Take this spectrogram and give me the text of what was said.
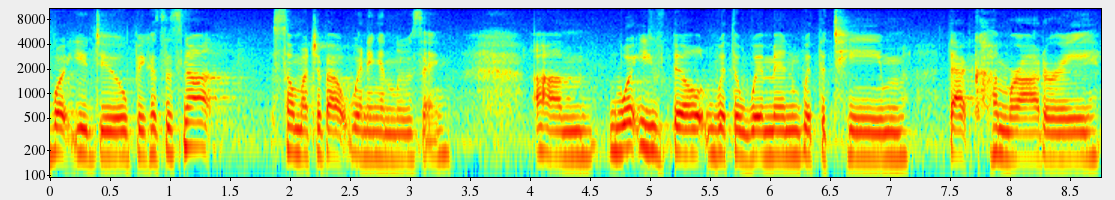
what you do? Because it's not so much about winning and losing. Um, what you've built with the women, with the team, that camaraderie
